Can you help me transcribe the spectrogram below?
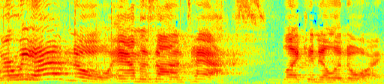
where we have no Amazon tax like in Illinois.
